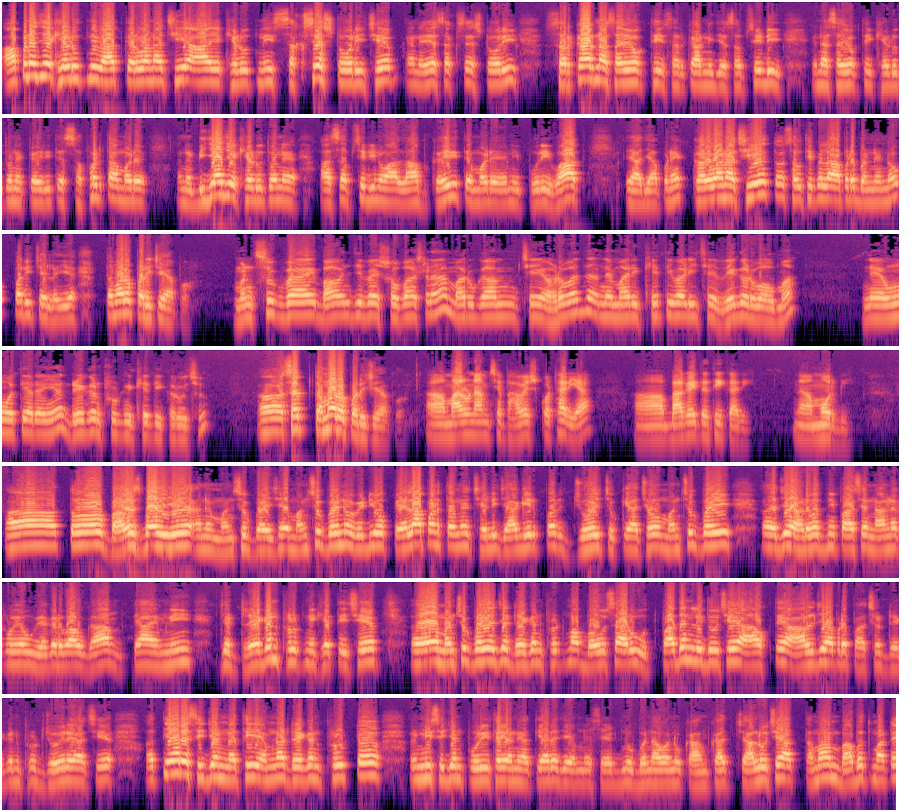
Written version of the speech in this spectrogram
આપણે જે ખેડૂતની વાત કરવાના છીએ, આ એ ખેડૂતની સક્સેસ સ્ટોરી છે અને એ સક્સેસ સ્ટોરી સરકારના સહયોગથી, સરકારની જે સબસિડી એના સહયોગથી ખેડૂતોને કઈ રીતે સફળતા મળે અને બીજા જે ખેડૂતોને આ સબસિડીનો આ લાભ કઈ રીતે મળે એની પૂરી વાત એ આજે આપણે કરવાના છીએ. તો સૌથી પહેલાં આપણે બંનેનો પરિચય લઈએ. તમારો પરિચય આપો. મનસુખભાઈ બાવનજીભાઈ શોભાસણા, મારું ગામ છે હળવદ અને મારી ખેતીવાડી છે વેગડવાવમાં ને હું અત્યારે અહીંયા ડ્રેગન ફ્રૂટની ખેતી કરું છું. સાહેબ તમારો પરિચય આપો. મારું નામ છે ભાવેશ કોઠારિયા બાગાયત અધિકારી મોરબી. તો ભાવેશભાઈ છે અને મનસુખભાઈ છે. મનસુખભાઈનો વીડિયો પહેલાં પણ તમે છેલ્લી જાગીર પર જોઈ ચૂક્યા છો. મનસુખભાઈ જે હળવદની પાસે નાનકડું એવું વેગડવાવ ગામ ત્યાં એમની જે ડ્રેગન ફ્રૂટની ખેતી છે મનસુખભાઈએ જે ડ્રેગન ફ્રૂટમાં બહુ સારું ઉત્પાદન લીધું છે, આ વખતે હાલ જે આપણે પાછળ ડ્રેગન ફ્રૂટ જોઈ રહ્યા છીએ, અત્યારે સિઝન નથી, એમના ડ્રેગન ફ્રૂટની સિઝન પૂરી થઈ અને અત્યારે જે એમને શેડનું બનાવવાનું કામકાજ ચાલુ છે, આ તમામ બાબત માટે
